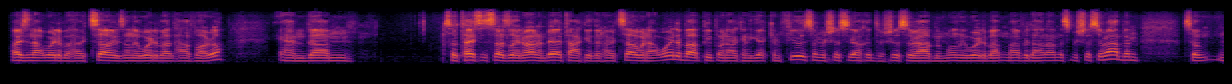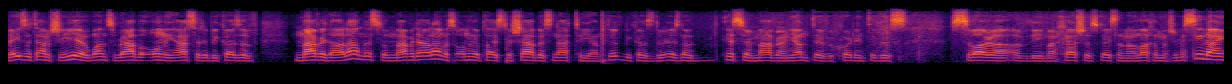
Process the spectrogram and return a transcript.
Why is he not worried about Hartzah? He's only worried about Havara. And um, so Tyson says later on in Be'ataki that Hartzah, we're not worried about, people are not going to get confused from Rishus Yachid to Rishus Rabbim, we're only worried about Mavidan Amas Rishus Rabbim. So Mezatam Shiyah, once Rabbah only asked it because of Mavid Al so Mavid Al only applies to Shabbos, not to Yom Tiv, because there is no Isser Mavid on Yom Tiv according to this Svara of the Marcheshes based on Allah Moshe Sinai.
